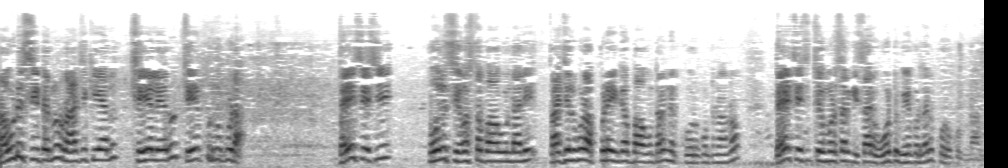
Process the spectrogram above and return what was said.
రౌడీ సీటర్లు రాజకీయాలు చేయలేరు చేయకూడదు కూడా. దయచేసి పోలీసు వ్యవస్థ బాగుండాలి ప్రజలు కూడా అప్పుడే ఇంకా బాగుంటారని నేను కోరుకుంటున్నాను. దయచేసి చెమ్మడిసారికి ఈసారి ఓటు వేయకూడదని కోరుకుంటున్నాను.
